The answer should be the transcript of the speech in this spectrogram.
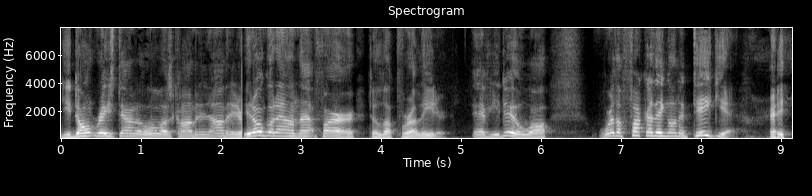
You don't race down to the lowest common denominator. You don't go down that far to look for a leader. And if you do, well, where the fuck are they going to take you? Right?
